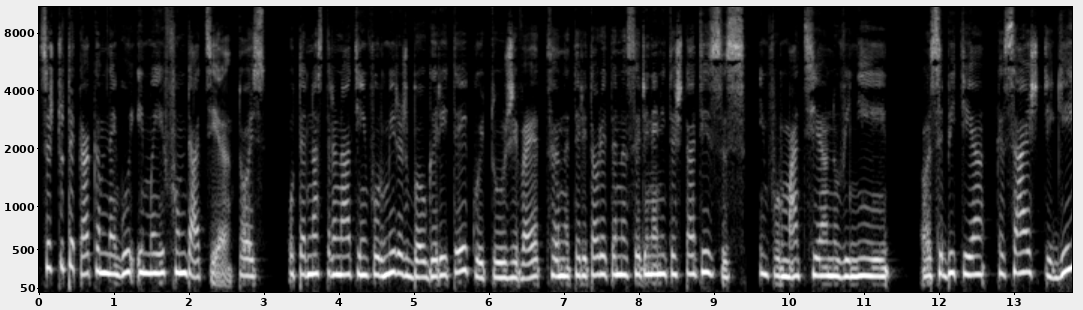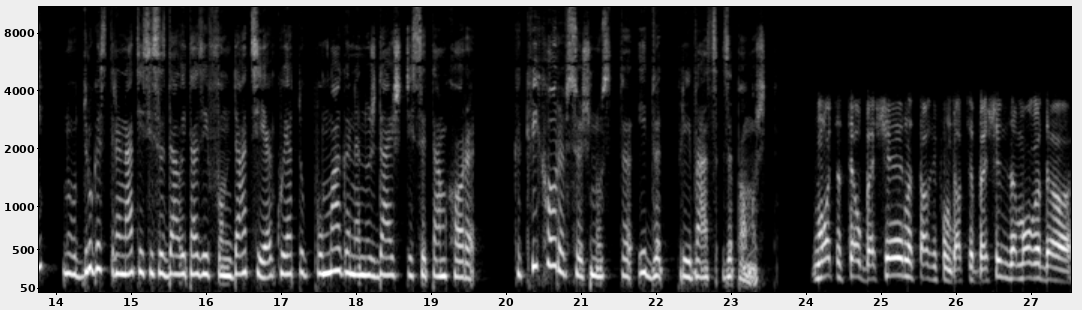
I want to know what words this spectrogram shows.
Също така към него има и фундация, т.е. От една страна ти информираш българите, които живеят на територията на Съединените щати с информация, новини, събития, касаещи ги, но от друга страна ти си създал и тази фундация, която помага на нуждаещи се там хора. Какви хора всъщност идват при вас за помощ? Моята цел беше на тази фундация беше да мога да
